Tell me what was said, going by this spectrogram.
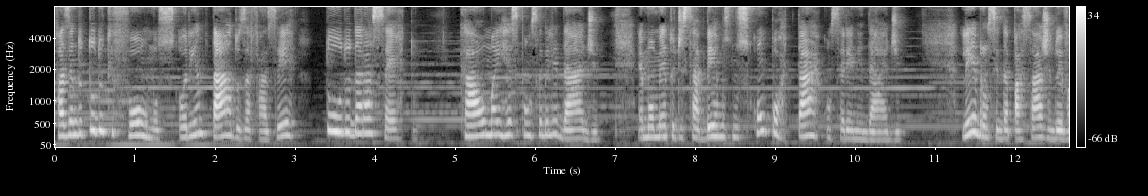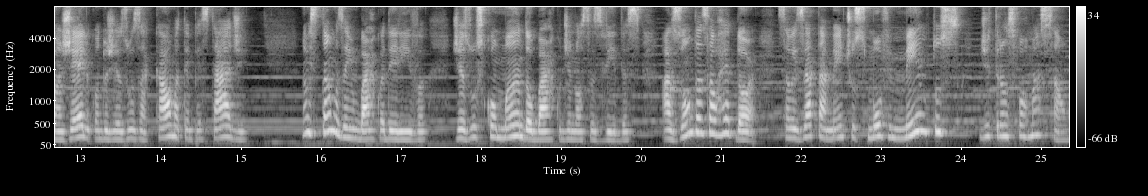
Fazendo tudo o que formos orientados a fazer, tudo dará certo. Calma e responsabilidade. É momento de sabermos nos comportar com serenidade. Lembram-se da passagem do Evangelho quando Jesus acalma a tempestade? Não estamos em um barco à deriva. Jesus comanda o barco de nossas vidas. As ondas ao redor são exatamente os movimentos de transformação.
